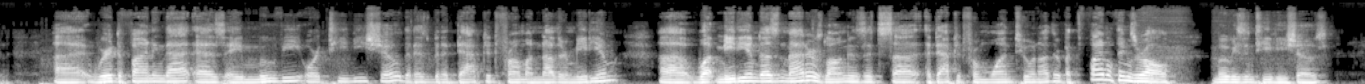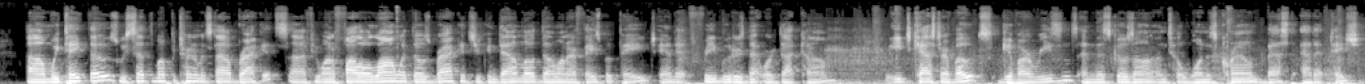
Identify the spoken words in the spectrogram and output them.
Uh, we're defining that as a movie or TV show that has been adapted from another medium. Uh, what medium doesn't matter as long as it's uh, adapted from one to another, but the final things are all movies and TV shows. Um, we take those, we set them up in tournament style brackets. Uh, if you want to follow along with those brackets, you can download them on our Facebook page and at freebootersnetwork.com. We each cast our votes, give our reasons, and this goes on until one is crowned best adaptation.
